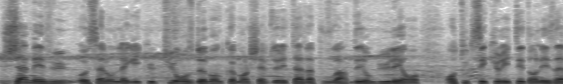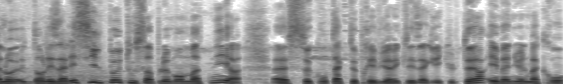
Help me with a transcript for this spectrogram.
jamais vue au Salon de l'Agriculture. On se demande comment le chef de l'État va pouvoir déambuler en, toute sécurité dans les, allées, dans les allées, s'il peut tout simplement maintenir euh, ce contact prévu avec les agriculteurs. Emmanuel Macron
